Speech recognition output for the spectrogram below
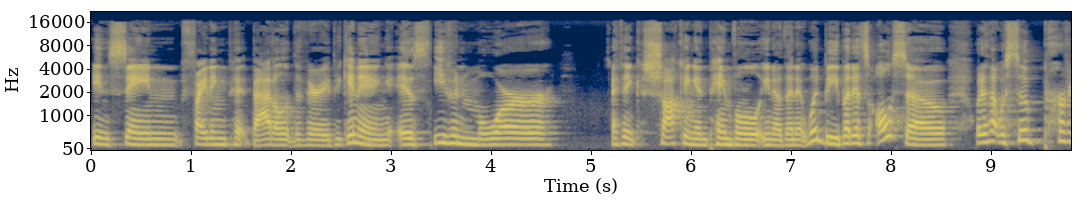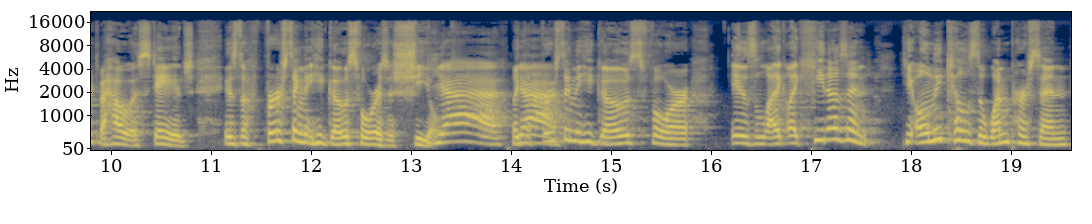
insane fighting pit battle at the very beginning is even more I think shocking and painful, you know, than it would be. But it's also what I thought was so perfect about how it was staged is the first thing that he goes for is a shield. Yeah. Like yeah. the first thing that he goes for is like, like he doesn't, he only kills the one person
